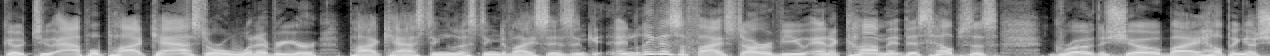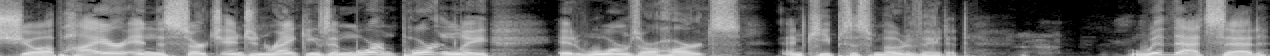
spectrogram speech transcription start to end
go to Apple Podcast or whatever your podcasting listening device is and, and leave us a five star review and a comment. This helps us grow the show by helping us show up higher in the search engine rankings. And more importantly, it warms our hearts and keeps us motivated. With that said,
